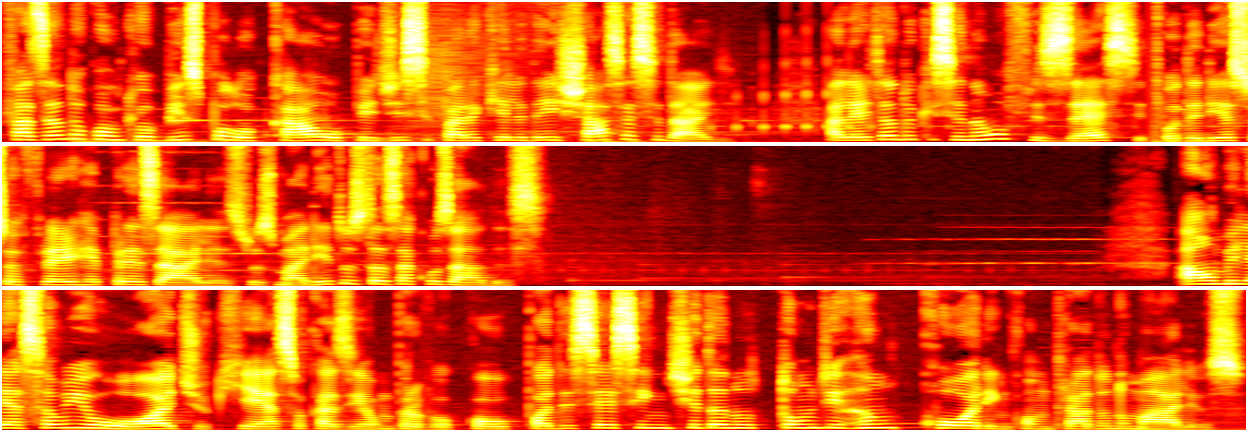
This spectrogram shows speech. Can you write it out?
fazendo com que o bispo local o pedisse para que ele deixasse a cidade, alertando que se não o fizesse, poderia sofrer represálias dos maridos das acusadas. A humilhação e o ódio que essa ocasião provocou pode ser sentida no tom de rancor encontrado no Malhos.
